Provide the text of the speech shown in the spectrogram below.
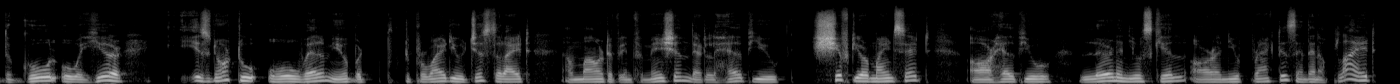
the goal over here is not to overwhelm you but to provide you just the right amount of information that will help you shift your mindset or help you learn a new skill or a new practice and then apply it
